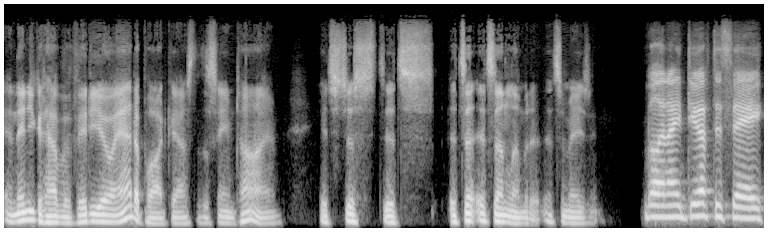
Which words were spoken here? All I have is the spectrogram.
and then you could have a video and a podcast at the same time. It's just it's it's it's unlimited. It's amazing. Well, and I do have to say,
